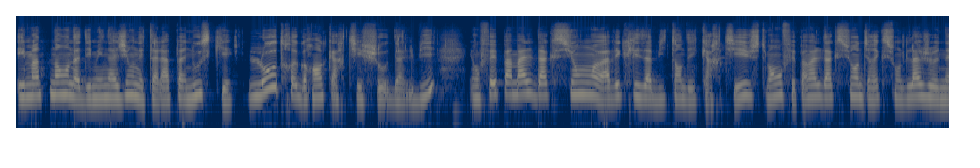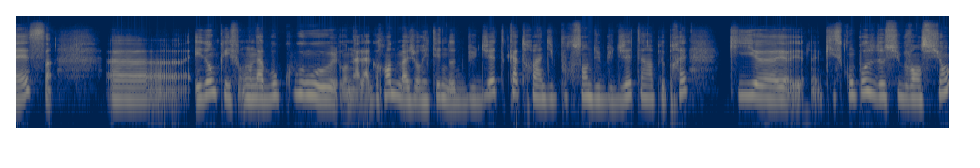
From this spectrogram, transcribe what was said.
Et maintenant, on a déménagé, on est à La Panouse, qui est l'autre grand quartier chaud d'Albi. Et on fait pas mal d'actions euh, avec les habitants des quartiers. Justement, on fait pas mal d'actions en direction de la jeunesse. Euh, et donc, on a beaucoup, on a la grande majorité de notre budget, 90% du budget hein, à peu près, qui, euh, qui se compose de subventions.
